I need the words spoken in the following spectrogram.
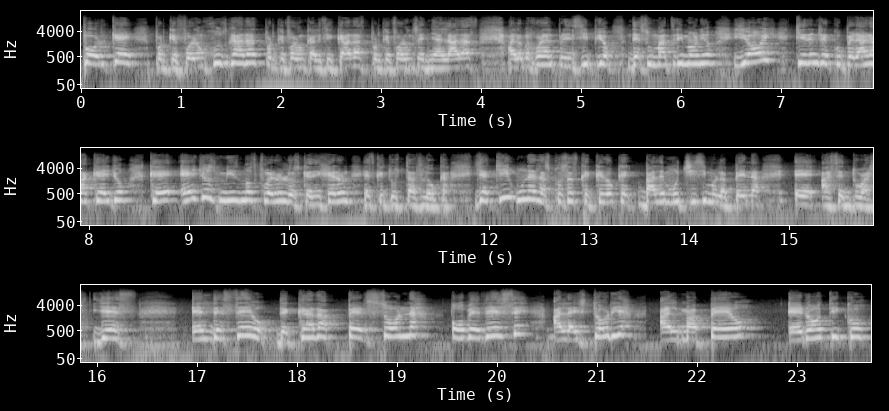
¿Por qué? Porque fueron juzgadas, porque fueron calificadas, porque fueron señaladas a lo mejor al principio de su matrimonio y hoy quieren recuperar aquello que ellos mismos fueron los que dijeron es que tú estás loca. Y aquí una de las cosas que creo que vale muchísimo la pena eh, acentuar y es el deseo de cada persona obedece a la historia, al mapeo erótico,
